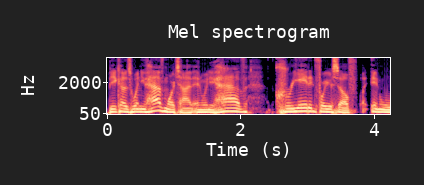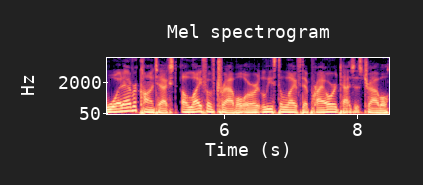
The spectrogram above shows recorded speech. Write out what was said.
because when you have more time and when you have created for yourself in whatever context, a life of travel or at least a life that prioritizes travel,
